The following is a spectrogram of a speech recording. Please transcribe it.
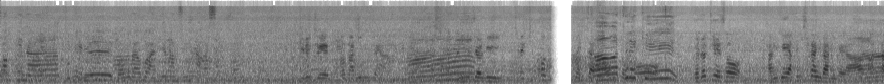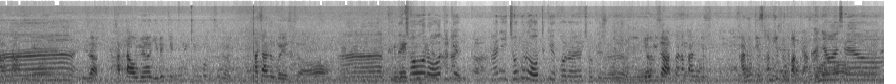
커피나 쿠키를 먹으라고 안내방송이 나왔습니다. 이렇게 돌아다니는 거야. 아, 이 저기 있잖 아. 아. 트레킹. 그렇게 해서 단계에 한 시간이 가는 거야. 왔다 갔다 하는 게. 그래서 갔다 오면 이렇게 트레킹 코스를 하자는 거였어. 아, 근데 근데 당신은 어떻게. 아니, 저거를 어떻게 걸어요, 저기를? 여기서 왔다 갔다 하는 게 가는 게 30분밖에 안 걸려. 안녕하세요.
